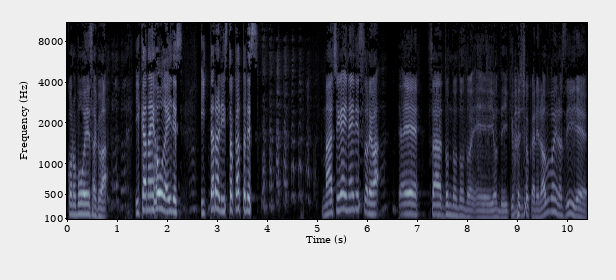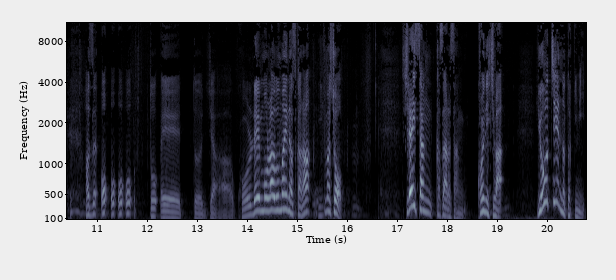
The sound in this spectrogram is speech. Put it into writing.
この防衛策は。行かない方がいいです。行ったらリストカットです。間違いないです、それは。えー、さあ、どんどんどんどん、えー、読んでいきましょうかね。ラブマイナスいいで、はず、お、お、お、お、と、えー、っと、じゃあ、これもラブマイナスかな？行きましょう。白井さん、笠原さん、こんにちは。幼稚園の時に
